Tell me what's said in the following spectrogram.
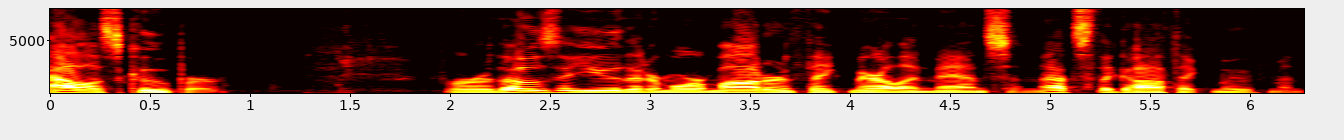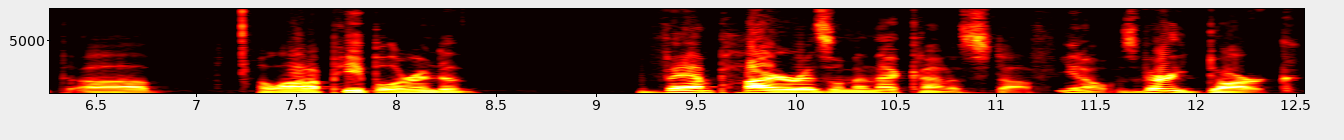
Alice Cooper. For those of you that are more modern, think Marilyn Manson. That's the Gothic movement. Uh, a lot of people are into vampirism and that kind of stuff. You know, it was very dark.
